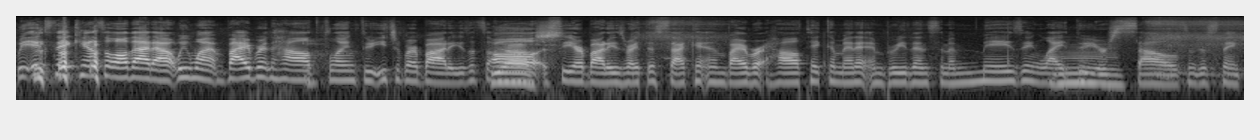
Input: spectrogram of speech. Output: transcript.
we ixnay cancel all that out. We want vibrant health flowing through each of our bodies. Let's all Yes. see our bodies right this second in vibrant health. Take a minute and breathe in some amazing light through Mm. your cells and just think.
